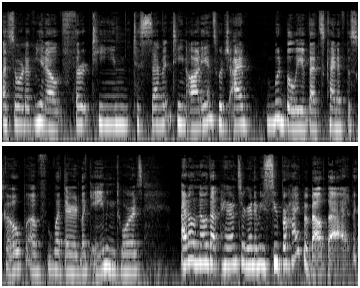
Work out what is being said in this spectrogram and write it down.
a sort of you know 13 to 17 audience which i would believe that's kind of the scope of what they're like aiming towards i don't know that parents are going to be super hype about that.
